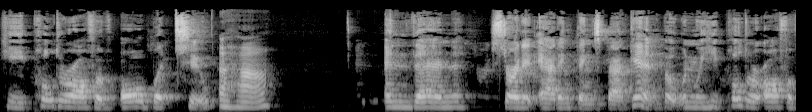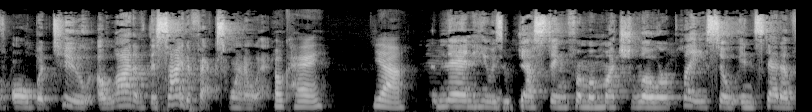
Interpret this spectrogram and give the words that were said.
He pulled her off of all but two. Uh huh and then started adding things back in. But when we, he pulled her off of all but two, a lot of the side effects went away. Okay. Yeah. And then he was adjusting from a much lower place. So instead of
